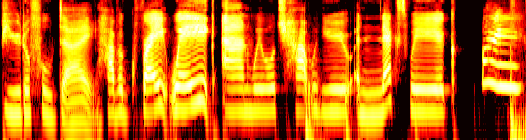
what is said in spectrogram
beautiful day. Have a great week, and we will chat with you next week. Bye.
